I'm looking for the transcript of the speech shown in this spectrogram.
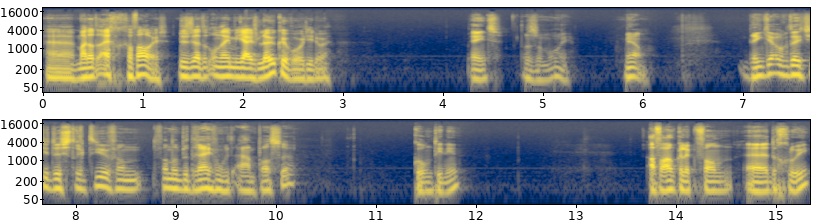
Eh, maar dat echt het geval is. Dus dat het ondernemen juist leuker wordt hierdoor. Eens. Dat is wel mooi. Ja. Denk je ook dat je de structuur van, van het bedrijf moet aanpassen? Continu. Afhankelijk van eh, de groei.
